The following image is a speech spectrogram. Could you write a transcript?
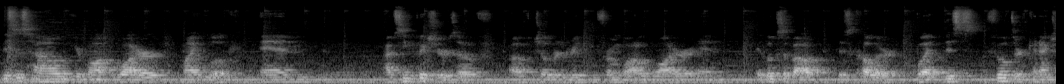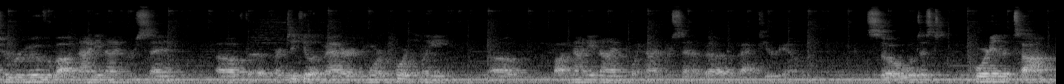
this is how your water might look. And I've seen pictures of, of children drinking from bottled water and it looks about this color, but this filter can actually remove about 99% of the particulate matter and more importantly, uh, about 99.9% .9 of the bacteria. So we'll just pour it in the top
